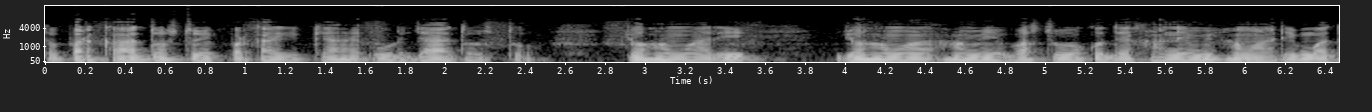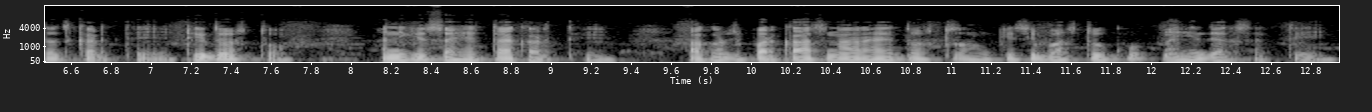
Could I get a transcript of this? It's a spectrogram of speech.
तो प्रकाश दोस्तों, एक प्रकार की क्या है? ऊर्जा है दोस्तों। जो हमारी, जो हम, हमें वस्तुओं को दिखाने में हमारी मदद करते हैं। ठीक दोस्तों? यानी कि सहायता करते हैं। अगर जो प्रकाश ना रहे दोस्तों, हम किसी वस्तु को नहीं देख सकते हैं।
